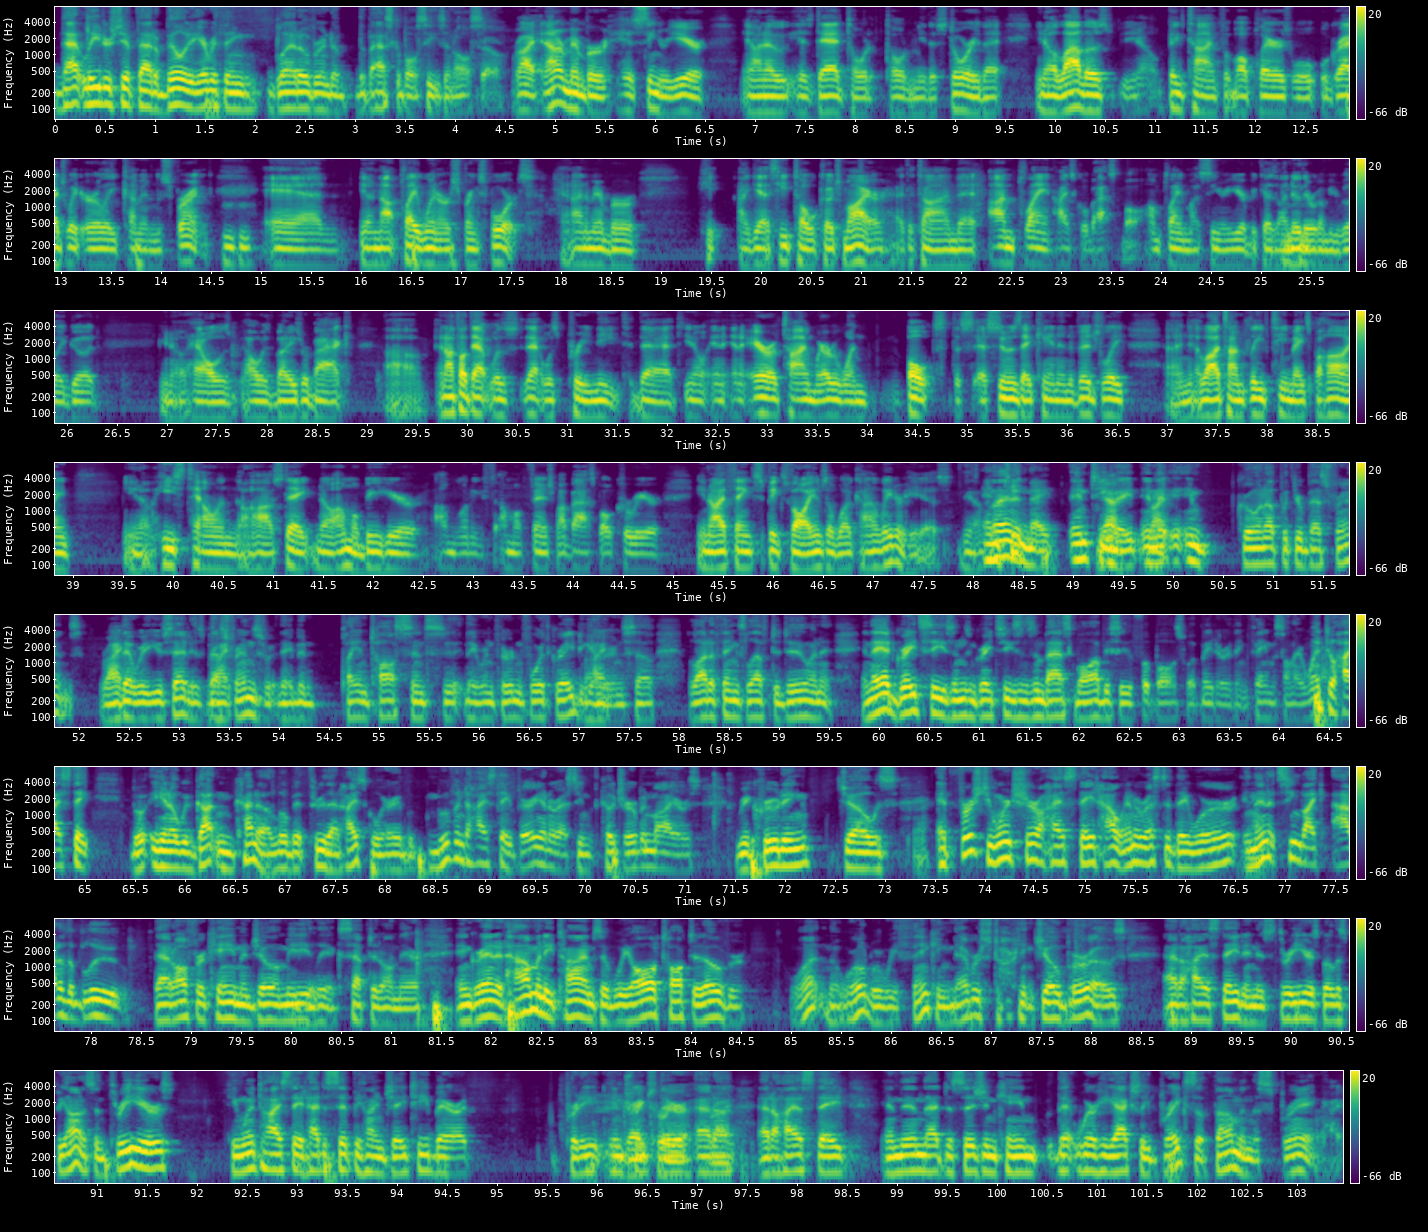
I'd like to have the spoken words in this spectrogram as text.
that leadership, that ability, everything bled over into the basketball season also. Right. And I remember his senior year, you know, I know his dad told told me the story that, you know, a lot of those, you know, big time football players will, will graduate early, come in the spring mm-hmm. and, you know, not play winter or spring sports. And I remember he, I guess he told Coach Meyer at the time that I'm playing high school basketball. I'm playing my senior year because I knew they were going to be really good. You know, had all his all his buddies were back, uh, and I thought that was that was pretty neat. That you know, in, in an era of time where everyone bolts this, as soon as they can individually, and a lot of times leave teammates behind you know, he's telling Ohio State, "No, I'm going to be here. I'm going to I'm going to finish my basketball career." You know, I think speaks volumes of what kind of leader he is. Yeah, and teammate, and teammate, yeah, right. in growing up with your best friends, right? That where you said his best right. friends, they've been playing toss since they were in third and fourth grade together, right. and so a lot of things left to do. And it, and they had great seasons and great seasons in basketball. Obviously, the football is what made everything famous on there. Went right. to High State, but you know we've gotten kind of a little bit through that high school area, but moving to High State very interesting with Coach Urban Meyer's recruiting. Joe was at first you weren't sure Ohio State how interested they were, and right. then it seemed like out of the blue that offer came and Joe mm-hmm. immediately accepted on there. And granted, how many times have we all talked it over? What in the world were we thinking? Never starting Joe Burrows at Ohio State in his three years. But let's be honest, in three years, He went to Ohio State, had to sit behind J.T. Barrett, pretty entrenched career, there at right. a at Ohio State, and then that decision came that where he actually breaks a thumb in the spring. Right.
